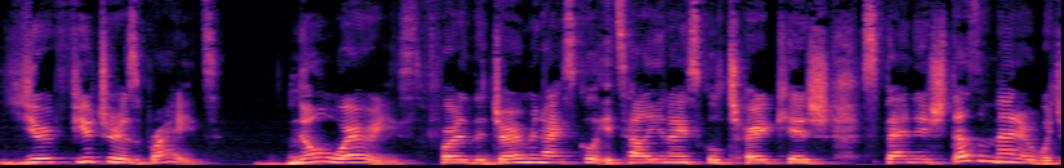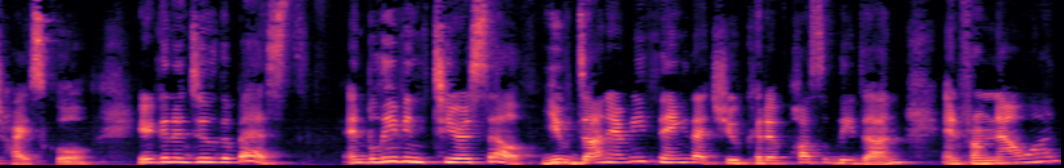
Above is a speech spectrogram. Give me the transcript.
your future is bright. No worries for the German high school, Italian high school, Turkish, Spanish, doesn't matter which high school. You're going to do the best and believe into yourself. You've done everything that you could have possibly done. And from now on,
